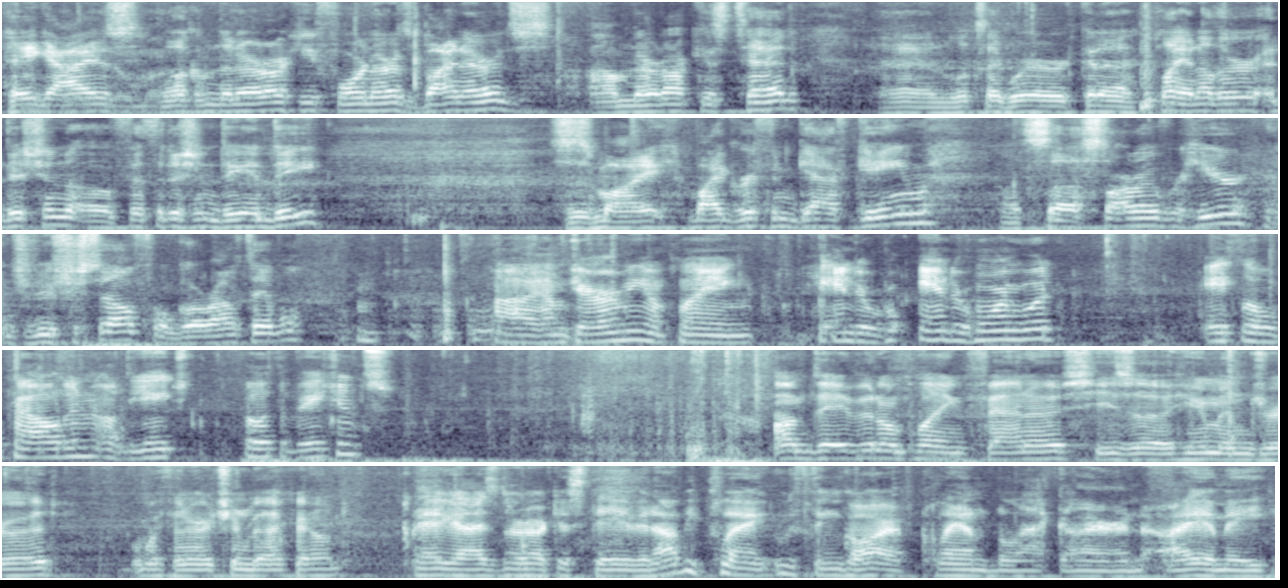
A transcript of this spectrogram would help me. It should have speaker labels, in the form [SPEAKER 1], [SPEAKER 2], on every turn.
[SPEAKER 1] Hey guys, welcome to Nerdarchy for Nerds by Nerds. I'm Nerdarchist Ted, and looks like we're gonna play another edition of Fifth Edition D and D. This is my my Griffin Gaff game. Let's uh, start over here. Introduce yourself. We'll go around the table.
[SPEAKER 2] Hi, I'm Jeremy. I'm playing Ander, Ander Hornwood, 8th level paladin of the Anci- Oath of Ancients.
[SPEAKER 3] I'm David. I'm playing Thanos. He's a human druid with an urchin background.
[SPEAKER 4] Hey guys, Nerdarchist David. I'll be playing Uthengar of Clan Black Iron. I am a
